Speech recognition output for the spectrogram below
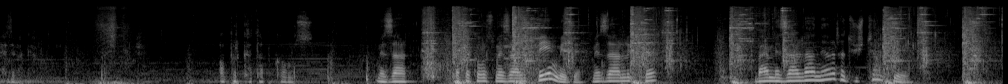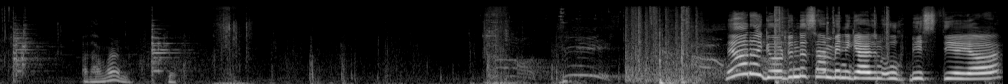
Hadi bakalım. Upper Catacombs. Mezar... Catacombs mezarlık değil miydi? Mezarlıktı. Ben mezarlığa ne ara düştüm ki? Adam var mı? Yok. Ne ara gördün de sen beni geldin uh bis diye ya.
